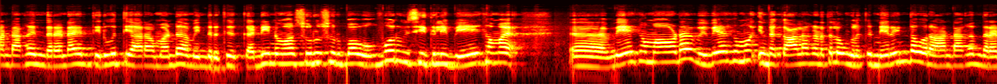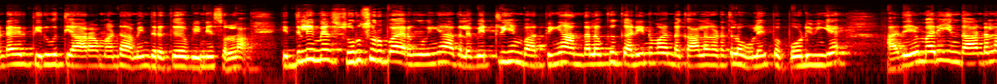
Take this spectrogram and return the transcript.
ஆண்டாக இந்த ரெண்டாயிரத்தி இருபத்தி ஆறாம் ஆண்டு அமைந்திருக்கு. கடினமாக சுறுசுறுப்பாக ஒவ்வொரு விஷயத்துலையும் வேகமாக வேகமோட விவேகமும் இந்த காலகட்டத்தில் உங்களுக்கு நிறைந்த ஒரு ஆண்டாக இந்த ரெண்டாயிரத்தி இருபத்தி ஆறாம் ஆண்டு அமைந்திருக்கு அப்படின்னே சொல்லலாம். இதுலேயுமே சுறுசுறுப்பாக இறங்குவீங்க அதில் வெற்றியும் பார்ப்பீங்க. அந்தளவுக்கு கடினமாக இந்த காலகட்டத்தில் உழைப்பை போடுவீங்க. அதே மாதிரி இந்த ஆண்டில்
